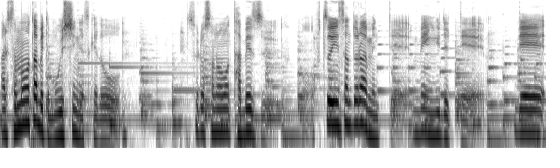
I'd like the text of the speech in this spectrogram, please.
あれそのまま食べても美味しいんですけどそれをそのまま食べず普通インスタントラーメンって麺茹でてで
